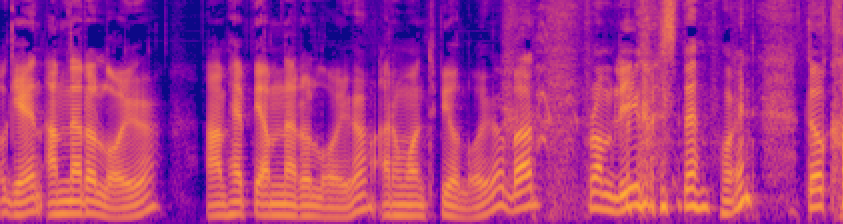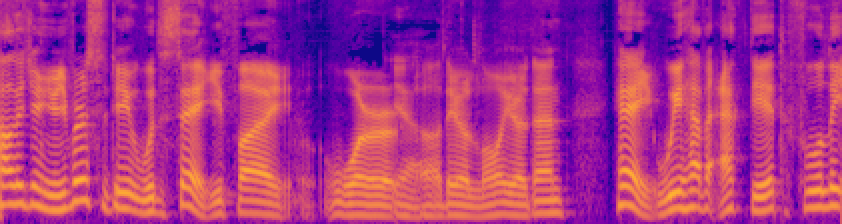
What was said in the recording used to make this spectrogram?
again. I'm not a lawyer. I'm happy I'm not a lawyer. I don't want to be a lawyer. But from legal standpoint, the college and university would say, if I were yeah. uh, their lawyer, then hey, we have acted fully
